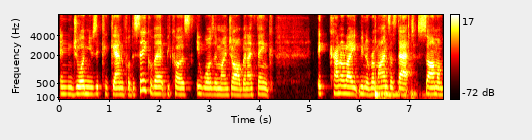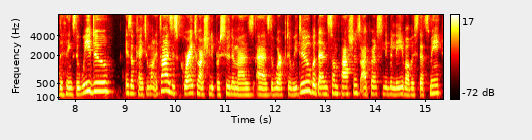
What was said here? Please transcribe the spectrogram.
enjoy music again for the sake of it because it wasn't my job. And I think it kind of like, you know, reminds us that some of the things that we do is okay to monetize. It's great to actually pursue them as as the work that we do. But then some passions, I personally believe, obviously that's me.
